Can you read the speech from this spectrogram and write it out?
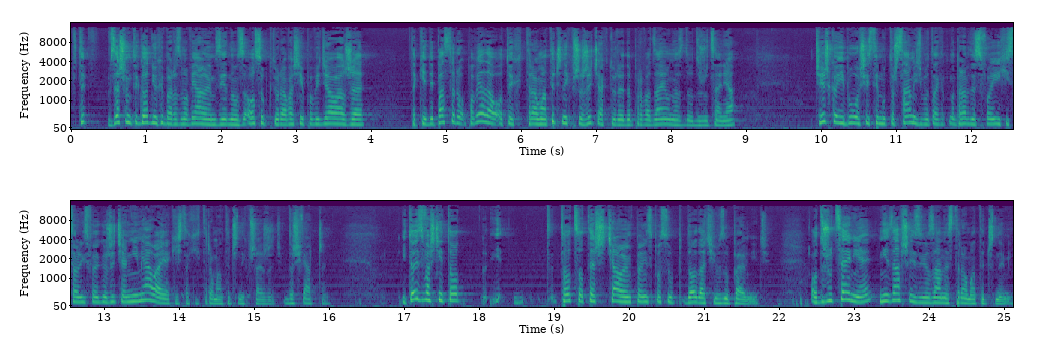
W, ty, w, zeszłym tygodniu chyba rozmawiałem z jedną z osób, która właśnie powiedziała, że tak kiedy pastor opowiadał o tych traumatycznych przeżyciach, które doprowadzają nas do odrzucenia, ciężko jej było się z tym utożsamić, bo tak naprawdę swojej historii, swojego życia nie miała jakichś takich traumatycznych przeżyć, doświadczeń. I to jest właśnie to, to, co też chciałem w pewien sposób dodać i uzupełnić. Odrzucenie nie zawsze jest związane z traumatycznymi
